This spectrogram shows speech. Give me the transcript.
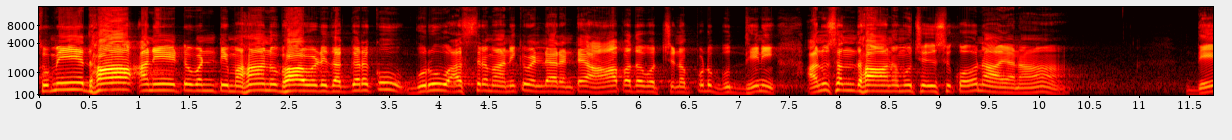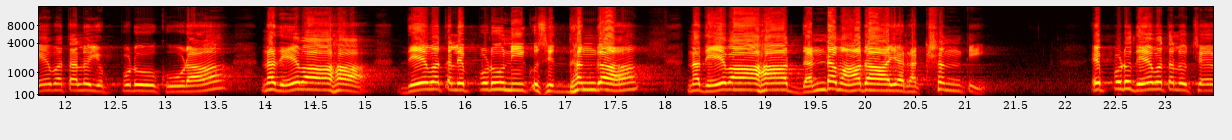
సుమేధ అనేటువంటి మహానుభావుడి దగ్గరకు గురువు ఆశ్రమానికి వెళ్ళారంటే ఆపద వచ్చినప్పుడు బుద్ధిని అనుసంధానము చేసుకో నాయనా. దేవతలు ఎప్పుడూ కూడా నా దేవాహ దేవతలెప్పుడూ నీకు సిద్ధంగా నా దేవాహ దండమాదాయ రక్షంతి. ఎప్పుడు దేవతలు చే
